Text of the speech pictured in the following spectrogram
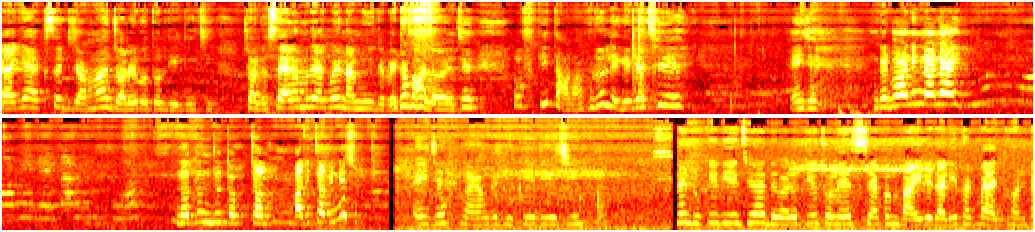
ব্যাগে এক সেট জামা, জলের বোতল দিয়ে দিয়েছি। চলো, স্যার আমাদের একবারে নামিয়ে দেবে, এটা ভালো হয়েছে। উফ, কি তাড়াহুড়ো লেগে গেছে। এই যে গুড মর্নিং নানাই নতুন জুতো চলো বাড়ির চাবি নিয়েছো? এই যে ম্যাডামকে ঢুকিয়ে দিয়েছি। এখানে ঢুকিয়ে দিয়েছি আর দেবারতীও চলে এসছে। এখন বাইরে দাঁড়িয়ে থাকব এক ঘণ্টা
